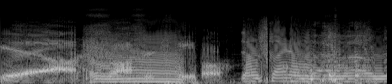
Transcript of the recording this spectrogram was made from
Yeah, sausage people. Those kind of uh,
